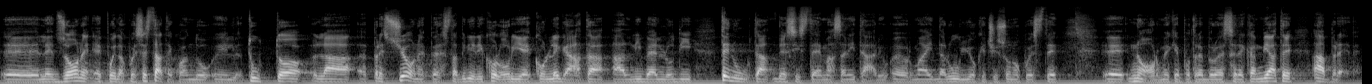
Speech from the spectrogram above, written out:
eh, le zone e poi da quest'estate quando tutta la pressione per stabilire i colori è collegata al livello di tenuta del sistema sanitario. È ormai da luglio che ci sono queste eh, norme che potrebbero essere cambiate a breve.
